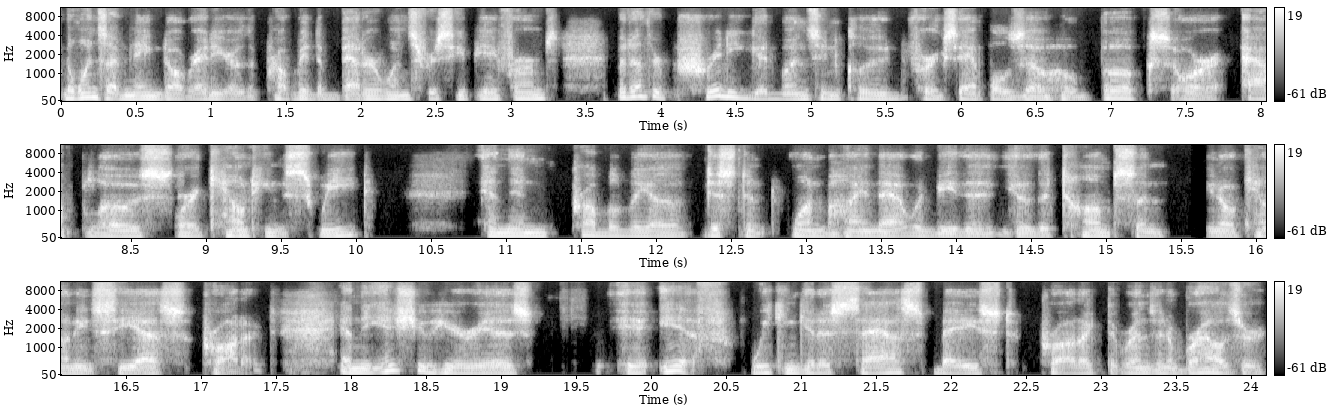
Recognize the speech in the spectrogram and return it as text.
The ones I've named already are the, probably the better ones for CPA firms, but other pretty good ones include, for example, Zoho Books or Aplos or Accounting Suite. And then probably a distant one behind that would be the, you know, the Thomson you know, accounting CS product. And the issue here is if we can get a SaaS based product that runs in a browser,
